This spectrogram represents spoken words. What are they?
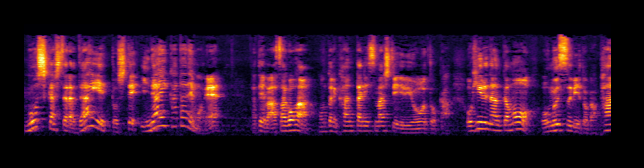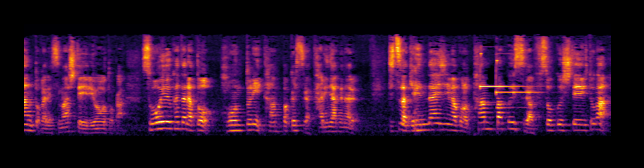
もしかしたらダイエットしていない方でもね例えば朝ごはん本当に簡単に済ましているよとかお昼なんかもおむすびとかパンとかで済ましているよとかそういう方だと本当にタンパク質が足りなくなる。実は現代人はこのタンパク質が不足している人が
